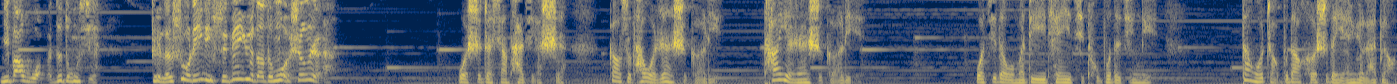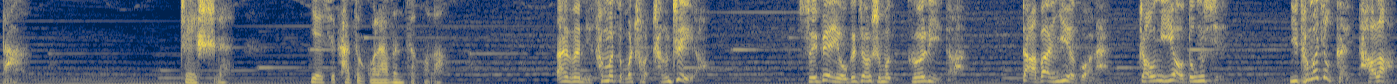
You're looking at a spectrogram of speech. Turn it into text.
你把我们的东西给了树林里随便遇到的陌生人？我试着向他解释，告诉他我认识格里，他也认识格里。我记得我们第一天一起徒步的经历，但我找不到合适的言语来表达。这时，叶西卡走过来问：“怎么了？”艾文，你他妈怎么蠢成这样？随便有个叫什么格里的，大半夜过来找你要东西，你他妈就给他了？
